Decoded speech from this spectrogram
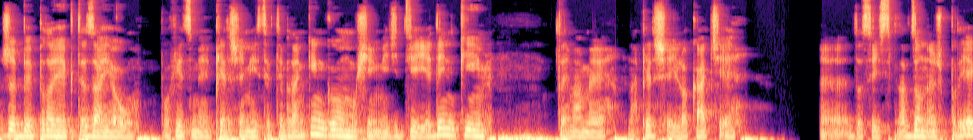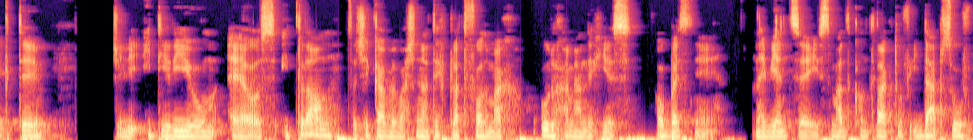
żeby projekt zajął powiedzmy pierwsze miejsce w tym rankingu, musimy mieć dwie jedynki. Tutaj mamy na pierwszej lokacie e, dosyć sprawdzone już projekty, czyli Ethereum, EOS i Tron. Co ciekawe, właśnie na tych platformach uruchamianych jest obecnie najwięcej smart kontraktów i dAppsów,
